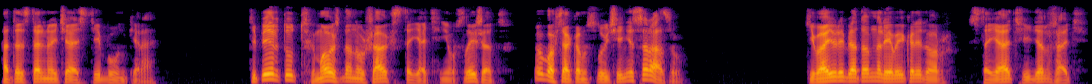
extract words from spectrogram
от остальной части бункера. Теперь тут можно на ушах стоять, не услышат. Ну, во всяком случае, не сразу. Киваю ребятам на левый коридор. Стоять и держать.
